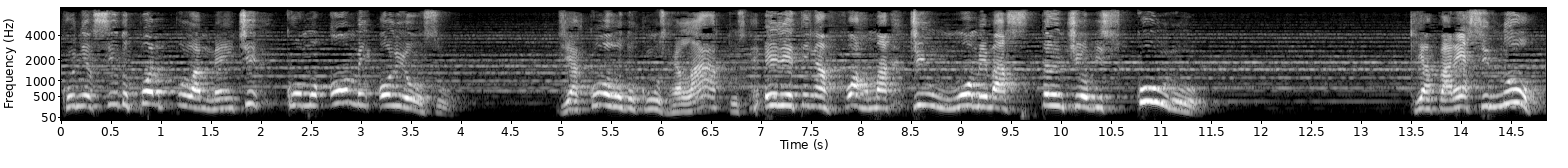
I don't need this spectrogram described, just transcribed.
conhecido popularmente como Homem Oleoso. De acordo com os relatos, ele tem a forma de um homem bastante obscuro, que aparece nu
